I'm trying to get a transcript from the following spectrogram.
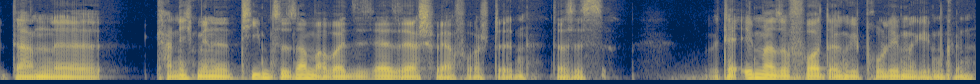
dann äh, kann ich mir eine Teamzusammenarbeit sehr, sehr schwer vorstellen. Das ist, wird ja immer sofort irgendwie Probleme geben können.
